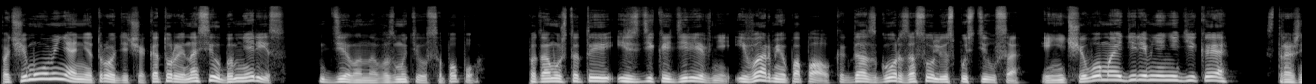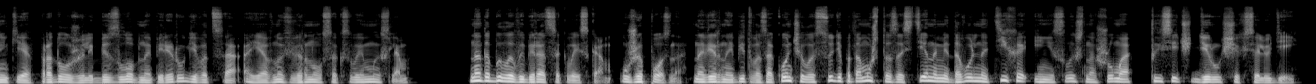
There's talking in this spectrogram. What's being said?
«Почему у меня нет родича, который носил бы мне рис?» Делано возмутился Попо. Потому что ты из дикой деревни и в армию попал, когда с гор за солью спустился. И ничего, моя деревня не дикая». Стражники продолжили беззлобно переругиваться, а я вновь вернулся к своим мыслям. Надо было выбираться к войскам. Уже поздно. Наверное, битва закончилась, судя по тому, что за стенами довольно тихо и не слышно шума тысяч дерущихся людей.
